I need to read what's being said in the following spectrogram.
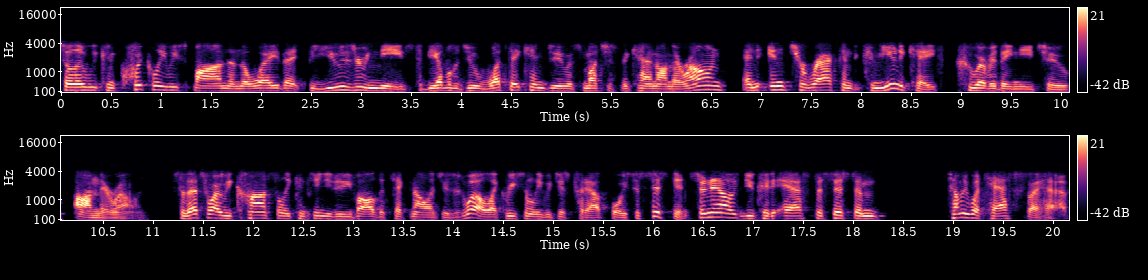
so that we can quickly respond in the way that the user needs to be able to do what they can do as much as they can on their own and interact and communicate whoever they need to on their own. So that's why we constantly continue to evolve the technologies as well. Like recently, we just put out voice assistant. So now you could ask the system, tell me what tasks I have.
